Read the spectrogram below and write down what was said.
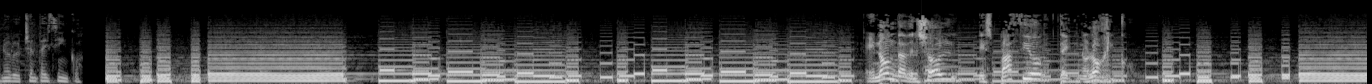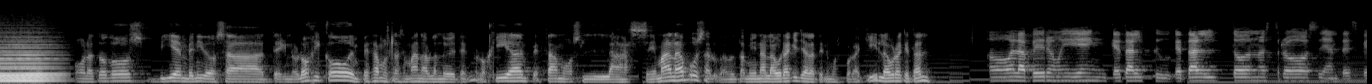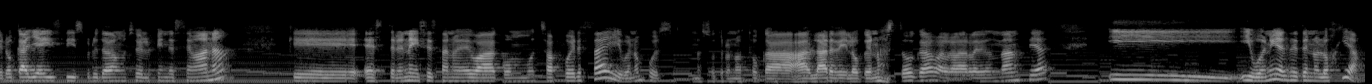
906985. En Onda del Sol, espacio tecnológico. Hola a todos, bienvenidos a Tecnológico. Empezamos la semana hablando de tecnología, empezamos la semana pues saludando también a Laura que ya la tenemos por aquí. Laura, ¿qué tal? Hola Pedro, muy bien. ¿Qué tal tú? ¿Qué tal todos nuestros oyentes? Espero que hayáis disfrutado mucho del fin de semana, que estrenéis esta nueva con mucha fuerza y bueno, pues nosotros nos toca hablar de lo que nos toca, valga la redundancia, y, y bueno, y es de tecnología.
